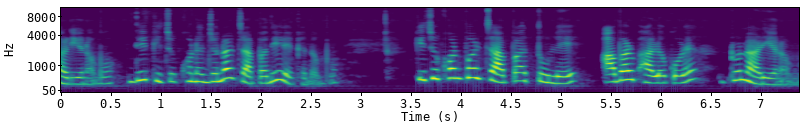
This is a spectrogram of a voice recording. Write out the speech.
নাড়িয়ে নেব। দিয়ে কিছুক্ষণের জন্য চাপা দিয়ে রেখে দেবো। কিছুক্ষণ পর চাপা তুলে আবার ভালো করে একটু নাড়িয়ে নেব।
